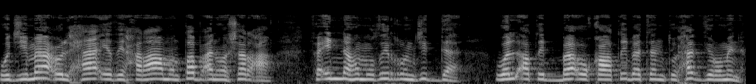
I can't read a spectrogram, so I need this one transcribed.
وجماع الحائض حرام طبعا وشرعا فإنه مضر جدا والأطباء قاطبة تحذر منه.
